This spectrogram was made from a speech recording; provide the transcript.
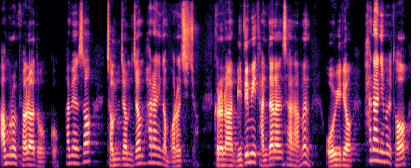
아무런 변화도 없고 하면서 점점점 하나님과 멀어지죠. 그러나 믿음이 단단한 사람은 오히려 하나님을 더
